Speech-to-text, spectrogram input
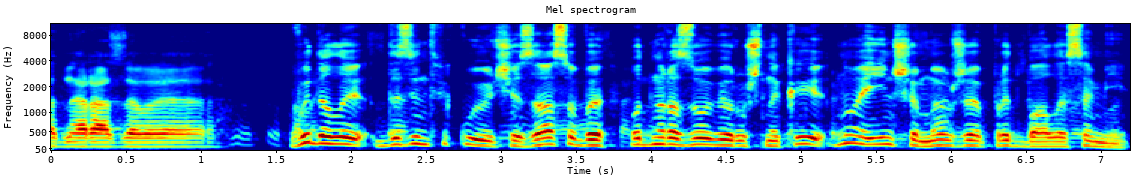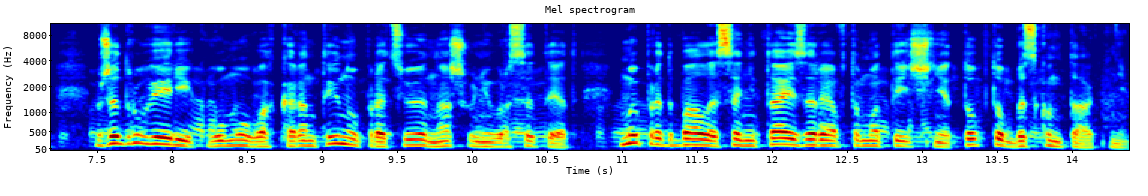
одноразовые. Видали дезінфікуючі засоби, одноразові рушники, ну а інше ми вже придбали самі. Вже другий рік в умовах карантину працює наш університет. Ми придбали санітайзери автоматичні, тобто безконтактні.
